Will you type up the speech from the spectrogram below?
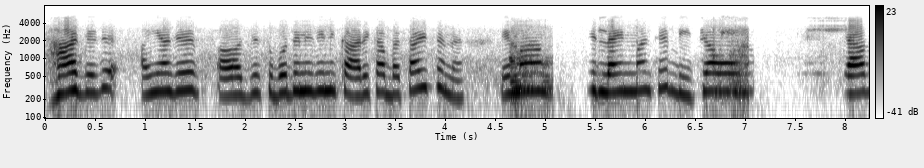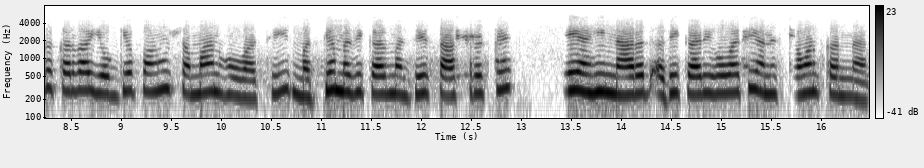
હા, જે જે અહીંયા જે સુબોધિનીજીની કારિકા બતાવી છે ને, એમાં લાઈનમાં છે બીજાઓ ત્યાગ કરવા યોગ્યપણું સમાન હોવાથી, મધ્યમ અધિકારમાં જે શાસ્ત્ર છે, એ અહીં નારદ અધિકારી હોવાથી અને શ્રવણ કરનાર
